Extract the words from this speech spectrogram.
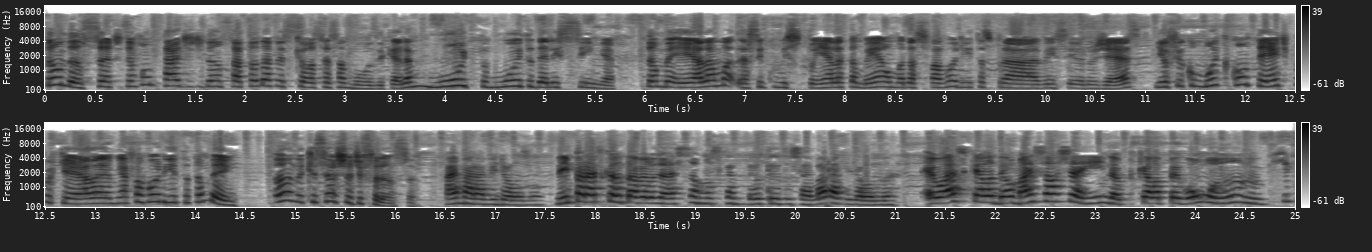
tão dançante. Eu tenho vontade de dançar toda vez que eu ouço essa música. Ela é muito, muito delicinha também, ela é uma, assim como Espanha, ela também é uma das favoritas para vencer o Jazz. E eu fico muito contente porque ela é minha favorita também. Ana, o que você achou de França? Ai, maravilhosa. Nem parece que eu tava elogiando essa música. Meu Deus do céu, é maravilhosa. Eu acho que ela deu mais sorte ainda, porque ela pegou um ano que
